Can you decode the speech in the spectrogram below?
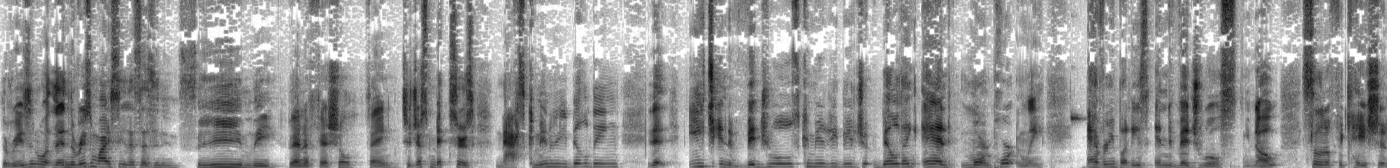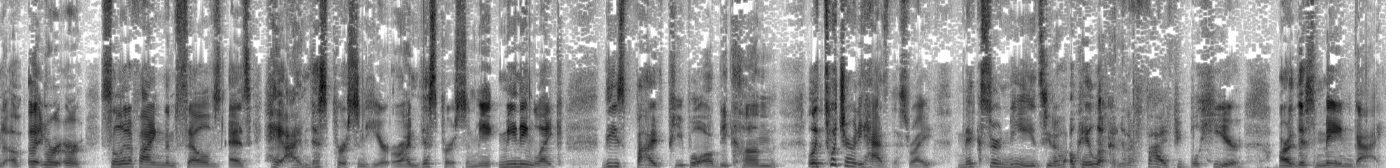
the reason, and the reason why I see this as an insanely beneficial thing to just Mixer's mass community building, each individual's community building, and more importantly, everybody's individual, you know, solidification of, or, or, solidifying themselves as, hey, I'm this person here, or I'm this person, Me- meaning like these five people all become, like Twitch already has this, right? Mixer needs, you know, okay, look, another five people here are this main guy.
